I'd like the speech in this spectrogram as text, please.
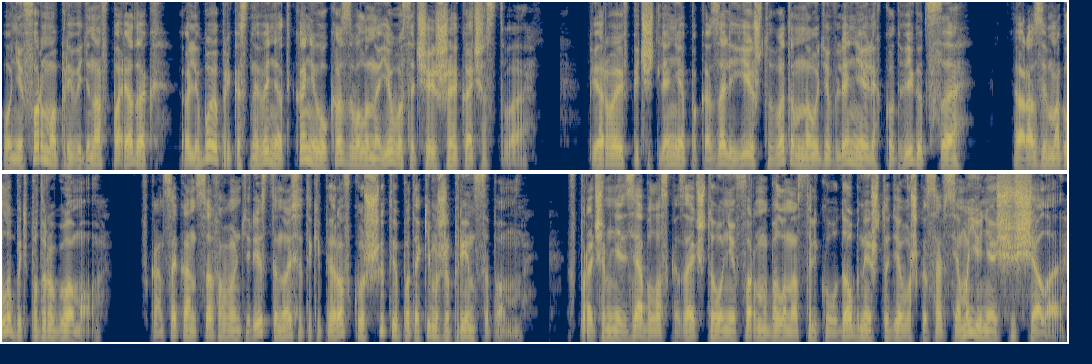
Униформа приведена в порядок, любое прикосновение ткани указывало на ее высочайшее качество. Первые впечатления показали ей, что в этом, на удивление, легко двигаться. А разве могло быть по-другому? В конце концов, авантюристы носят экипировку, сшитую по таким же принципам. Впрочем, нельзя было сказать, что униформа была настолько удобной, что девушка совсем её не ощущала.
